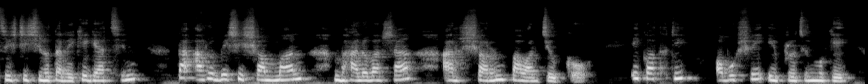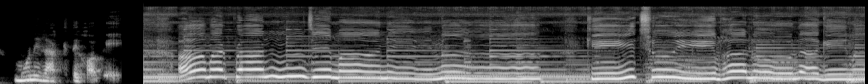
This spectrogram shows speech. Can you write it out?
সৃষ্টিশীলতা রেখে গেছেন, তা আরও বেশি সম্মান, ভালোবাসা আর স্মরণ পাওয়ার যোগ্য। এই কথাটি অবশ্যই এই প্রজন্মকে মনে রাখতে হবে। আমার প্রাণ যে মানে না কিছুই ভালো লাগে না।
